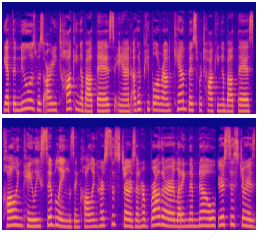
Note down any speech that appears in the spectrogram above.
Yet the news was already talking about this, and other people around campus were talking about this, calling Kaylee's siblings and calling her sisters and her brother, letting them know your sister is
